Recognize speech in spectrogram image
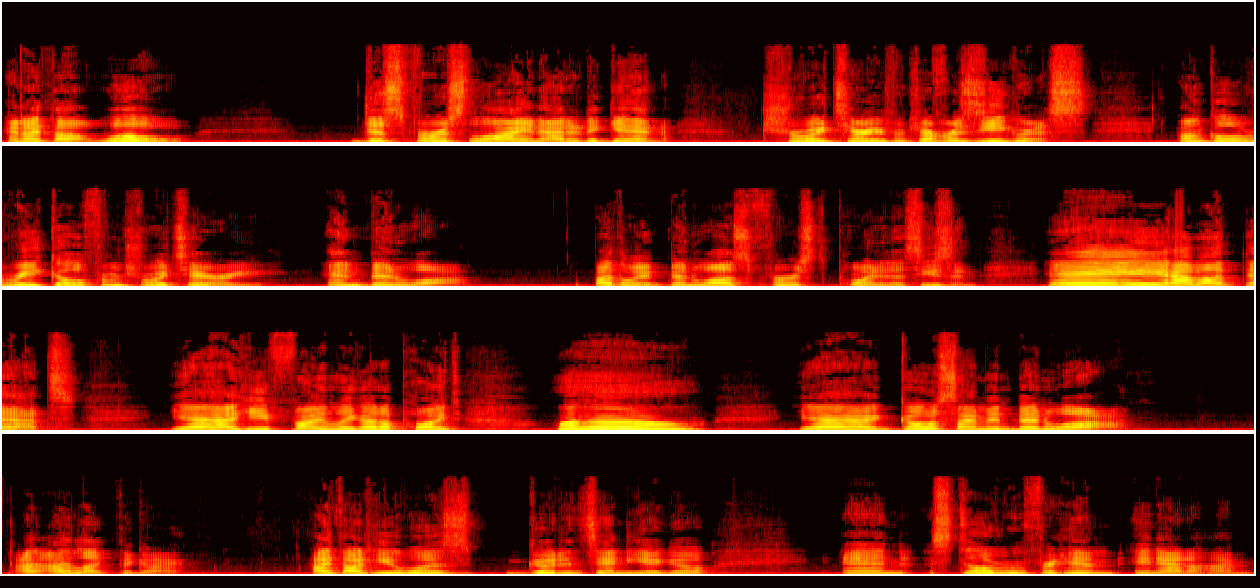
And I thought, whoa, this first line at it again. Troy Terry from Trevor Zegras, Uncle Rico from Troy Terry, and Benoit. By the way, Benoit's first point of the season. Hey, how about that? Yeah, he finally got a point. Woohoo! Yeah, go Simon Benoit. I, I like the guy. I thought he was good in San Diego and still root for him in Anaheim.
